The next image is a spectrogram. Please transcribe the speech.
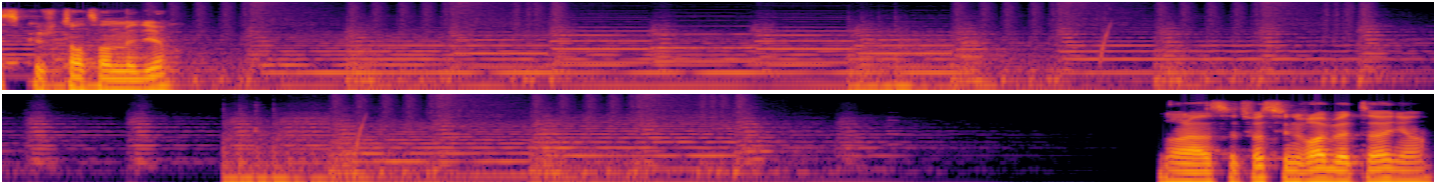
Ce que je t'entends me dire. Voilà, cette fois c'est une vraie bataille. Hein.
